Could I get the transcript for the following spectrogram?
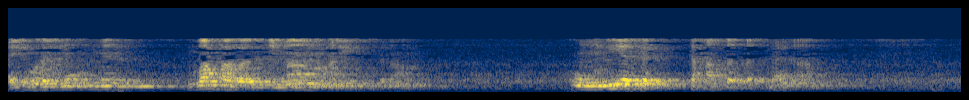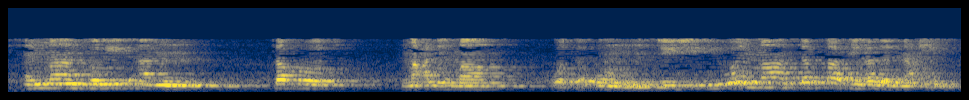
أيها المؤمن ظهر الإمام عليه السلام. أمنيتك تحققت الآن. إما أن تريد أن تخرج مع الإمام وتكون من جيشه وإما أن تبقى في هذا النعيم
